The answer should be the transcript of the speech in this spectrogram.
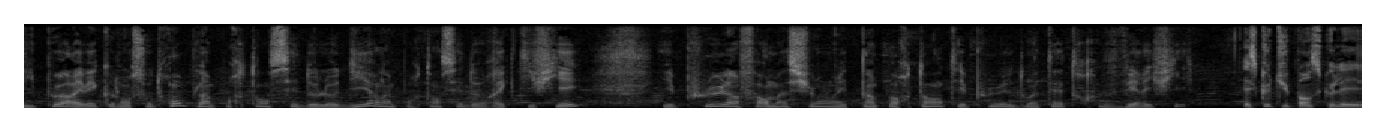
il peut arriver que l'on se trompe, l'important c'est de le dire, l'important c'est de rectifier, et plus l'information est importante et plus elle doit être vérifiée. Est-ce que tu penses que les,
